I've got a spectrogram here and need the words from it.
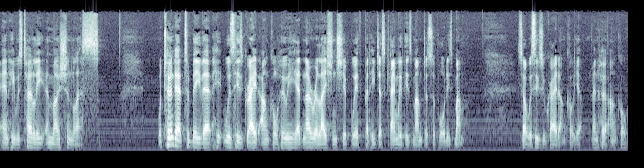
and he was totally emotionless. What turned out to be that it was his great uncle who he had no relationship with, but he just came with his mum to support his mum. So it was his great uncle, yeah, and her uncle.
